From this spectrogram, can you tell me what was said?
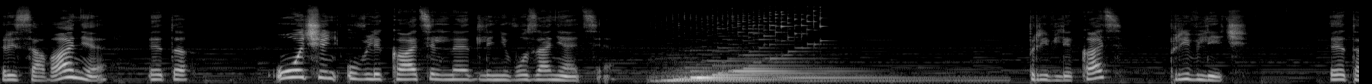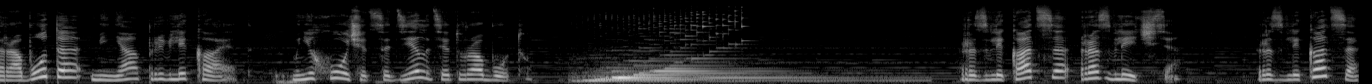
Рисование – это очень увлекательное для него занятие. Привлекать, привлечь. Эта работа меня привлекает. Мне хочется делать эту работу. Развлекаться, развлечься. Развлекаться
